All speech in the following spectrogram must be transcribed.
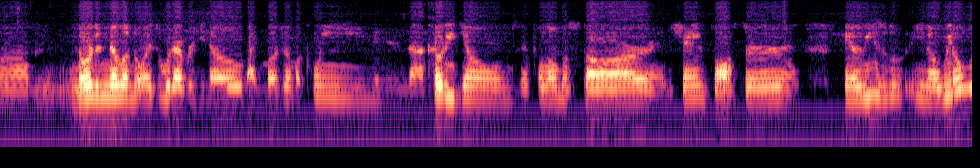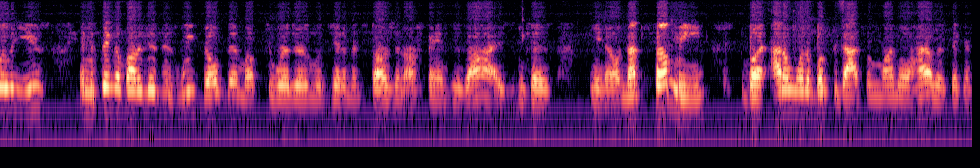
um, Northern Illinois, whatever, you know, like Mojo McQueen and uh, Cody Jones and Paloma Star and Shane Foster, and you know, we use, you know, we don't really use and the thing about it is, is we build them up to where they're legitimate stars in our fans' eyes because, you know, not sound mean, but I don't want to book the guy from Lima, Ohio that they can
